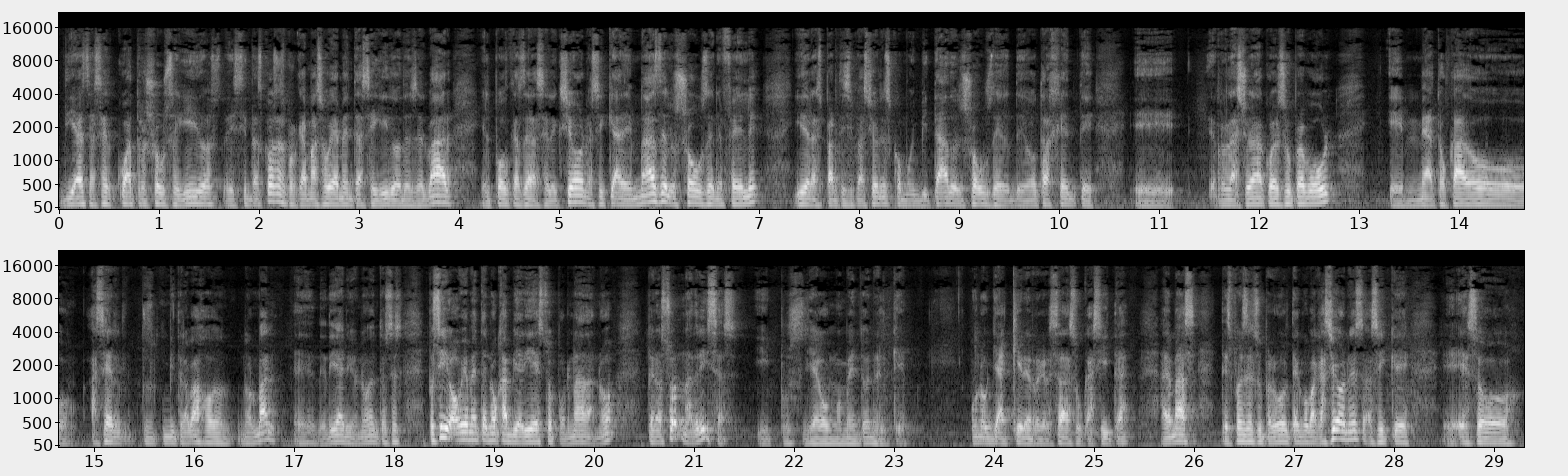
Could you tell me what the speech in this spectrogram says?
días de hacer cuatro shows seguidos de distintas cosas, porque además obviamente ha seguido desde el bar, el podcast de la selección, así que además de los shows de NFL y de las participaciones como invitado en shows de, otra gente eh, relacionada con el Super Bowl, eh, me ha tocado hacer pues, mi trabajo normal eh, de diario, ¿no? Entonces, pues sí, obviamente no cambiaría esto por nada, ¿no? Pero son madrizas y pues llega un momento en el que uno ya quiere regresar a su casita. Además, después del Super Bowl tengo vacaciones, así que eh, eso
